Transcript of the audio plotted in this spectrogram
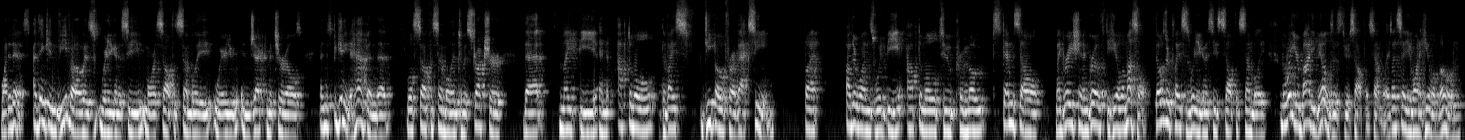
what it is. I think in vivo is where you're going to see more self assembly, where you inject materials, and it's beginning to happen that will self assemble into a structure that might be an optimal device depot for a vaccine. But other ones would be optimal to promote stem cell migration and growth to heal a muscle. Those are places where you're going to see self assembly. The way your body builds is through self assembly. Let's say you want to heal a bone,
